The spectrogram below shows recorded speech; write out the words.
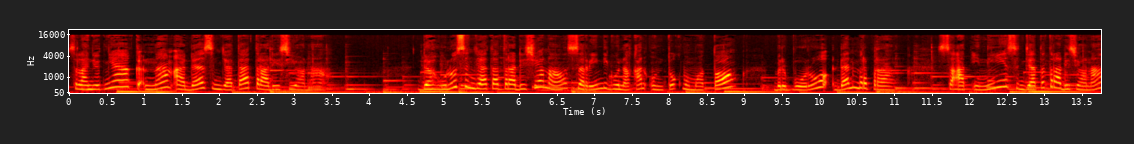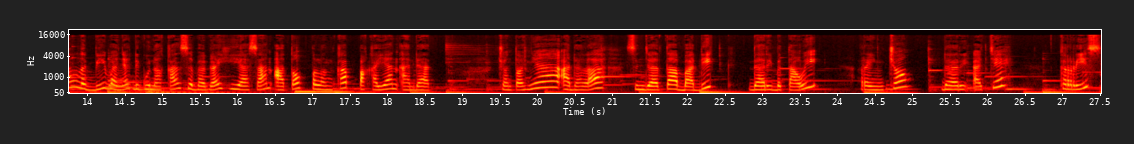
Selanjutnya, keenam ada senjata tradisional. Dahulu senjata tradisional sering digunakan untuk memotong, berburu, dan berperang. Saat ini, senjata tradisional lebih banyak digunakan sebagai hiasan atau pelengkap pakaian adat. Contohnya adalah senjata badik, dari Betawi, rencong dari Aceh, keris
